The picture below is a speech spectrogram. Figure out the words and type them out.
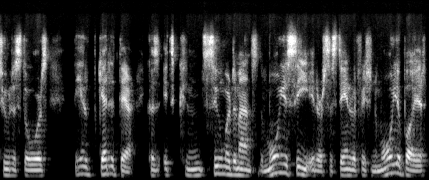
to the stores, they'll get it there because it's consumer demand. So the more you see it or sustainable fishing, the more you buy it,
